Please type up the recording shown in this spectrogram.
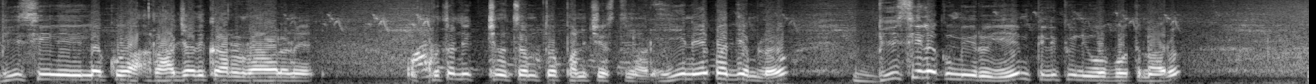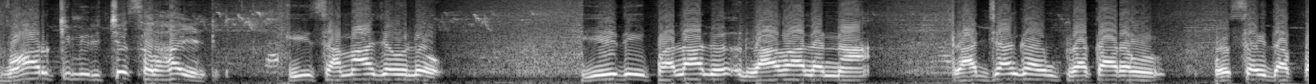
బీసీలకు రాజ్యాధికారం రావాలనే కృతనిక్షంతో పనిచేస్తున్నారు. ఈ నేపథ్యంలో బీసీలకు మీరు ఏం పిలుపునివ్వబోతున్నారు? వారికి మీరు ఇచ్చే సలహా ఏంటి? ఈ సమాజంలో ఏది ఫలాలు రావాలన్నా రాజ్యాంగం ప్రకారం వస్తాయి తప్ప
